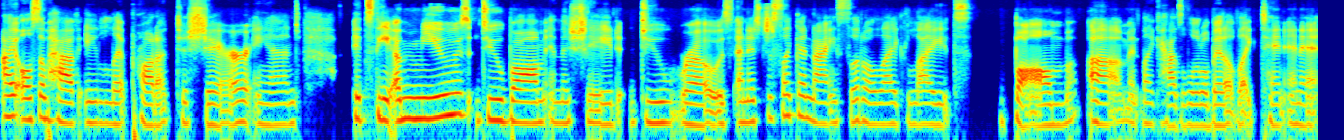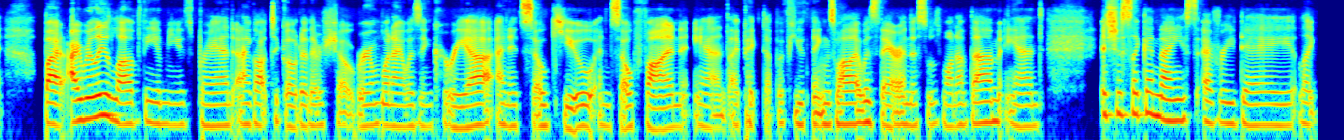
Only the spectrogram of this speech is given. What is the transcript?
I also have a lip product to share, and it's the Amuse Dew Balm in the shade Dew Rose, and it's just like a nice little like light balm. Um, it like has a little bit of like tint in it, but I really love the Amuse brand, and I got to go to their showroom when I was in Korea, and it's so cute and so fun. And I picked up a few things while I was there, and this was one of them. And it's just like a nice everyday like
